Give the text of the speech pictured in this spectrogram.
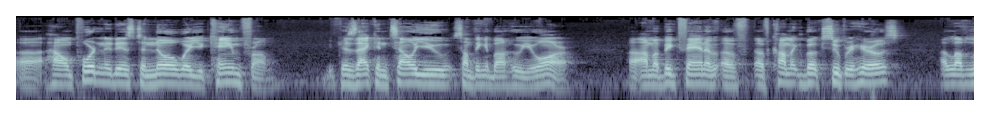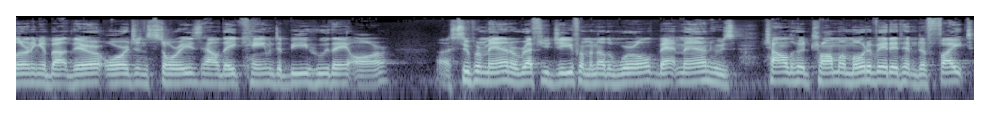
Uh, how important it is to know where you came from, because that can tell you something about who you are. Uh, I'm a big fan of, of, of comic book superheroes. I love learning about their origin stories, how they came to be who they are. Uh, Superman, a refugee from another world. Batman, whose childhood trauma motivated him to fight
